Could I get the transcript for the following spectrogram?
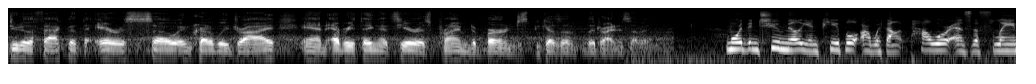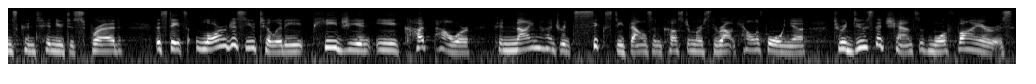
due to the fact that the air is so incredibly dry and everything that's here is primed to burn just because of the dryness of it. More than 2 million people are without power as the flames continue to spread. The state's largest utility, PG&E, cut power to 960,000 customers throughout California to reduce the chance of more fires.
